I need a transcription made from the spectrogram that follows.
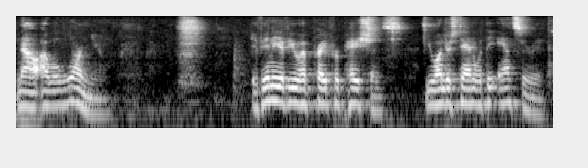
Now, I will warn you. If any of you have prayed for patience, you understand what the answer is.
